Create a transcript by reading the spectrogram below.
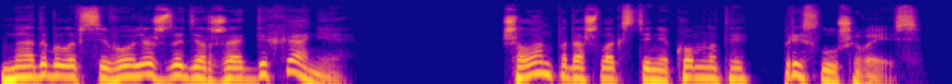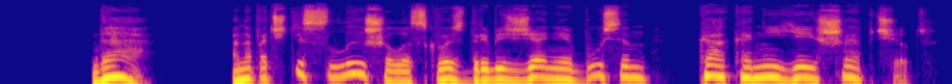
Надо было всего лишь задержать дыхание. Шалан подошла к стене комнаты, прислушиваясь. Да, она почти слышала сквозь дребезжание бусин, как они ей шепчут.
